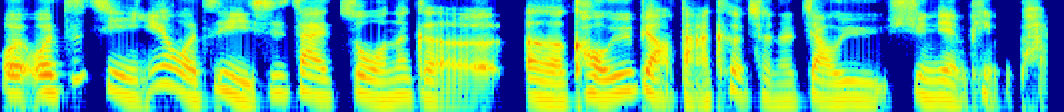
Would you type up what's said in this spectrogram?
我我自己，因为我自己是在做那个呃口语表达课程的教育训练品牌，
